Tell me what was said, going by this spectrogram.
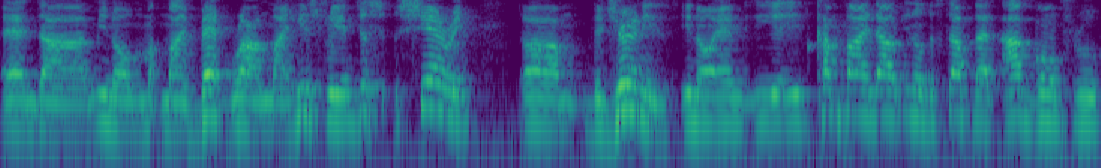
and, uh, you know, my background, my history, and just sharing um, the journeys, you know, and you come find out, you know, the stuff that I've gone through,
